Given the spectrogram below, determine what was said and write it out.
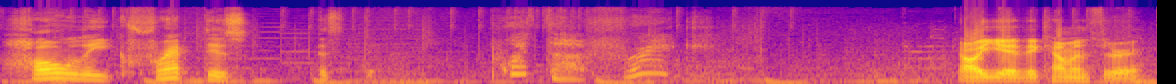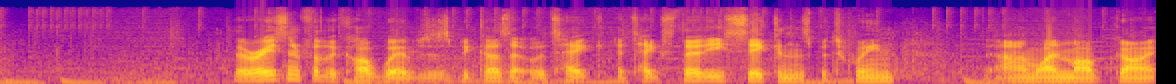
Holy crap, there's... there's... What the frick? Oh yeah, they're coming through. The reason for the cobwebs is because it will take it takes 30 seconds between um, one mob going.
